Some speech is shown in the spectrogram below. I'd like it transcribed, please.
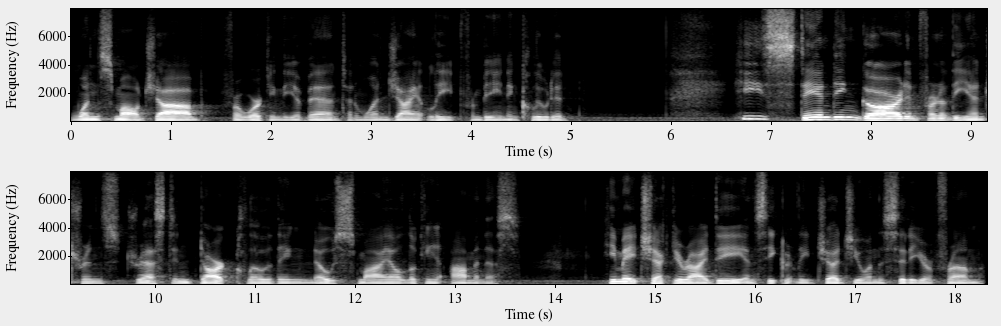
one small job for working the event, and one giant leap from being included. He's standing guard in front of the entrance, dressed in dark clothing, no smile, looking ominous. He may check your ID and secretly judge you on the city you're from,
